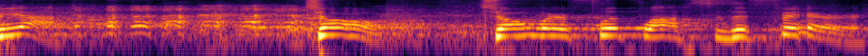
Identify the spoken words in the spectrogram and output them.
yeah. Don't. Don't wear flip flops to the fair.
